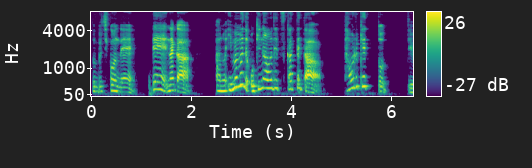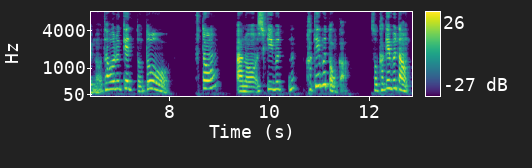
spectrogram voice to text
ぶち込んで、で、なんか、あの、今まで沖縄で使ってたタオルケットっていうの？タオルケットと、布団？あの、敷布、掛け布団か。そう、掛け布団、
